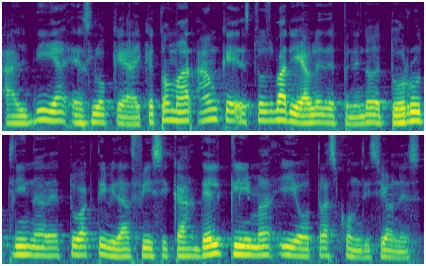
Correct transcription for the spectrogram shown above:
al día es lo que hay que tomar, aunque esto es variable dependiendo de tu rutina, de tu actividad física, del clima y otras condiciones.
